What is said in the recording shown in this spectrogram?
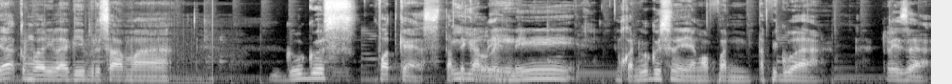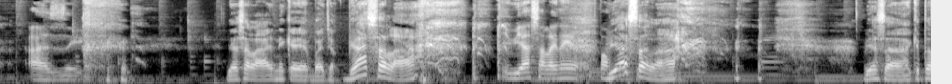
Ya, kembali lagi bersama Gugus Podcast. Tapi Iyo, kali eh. ini bukan Gugus nih yang open, tapi gua Reza. Asik. Biasalah ini kayak bajak. Biasalah. Ya, biasa lah ini. pem- Biasalah. Biasa kita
